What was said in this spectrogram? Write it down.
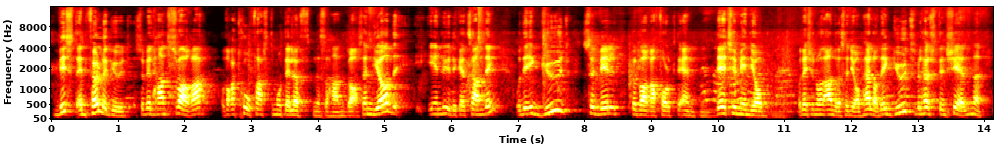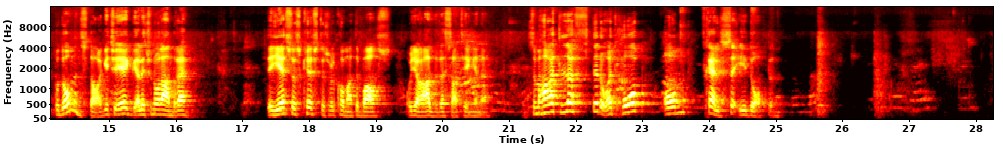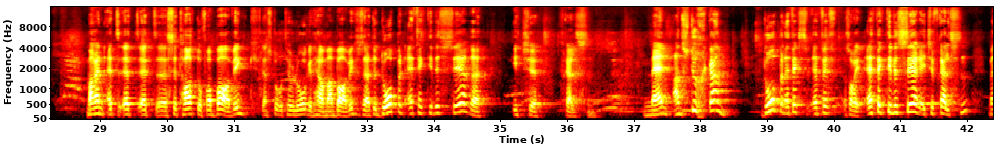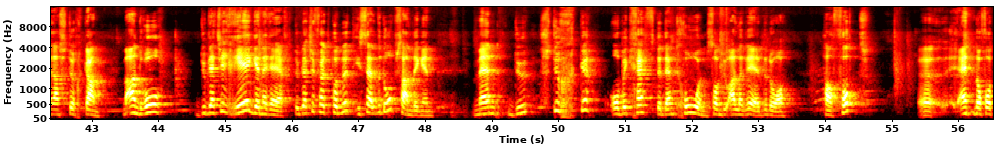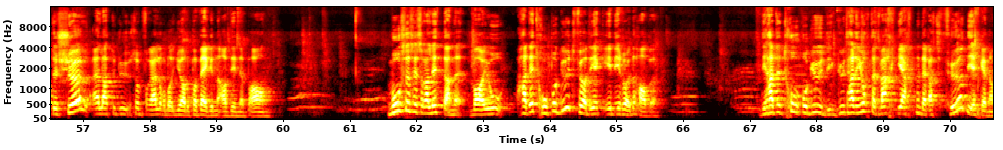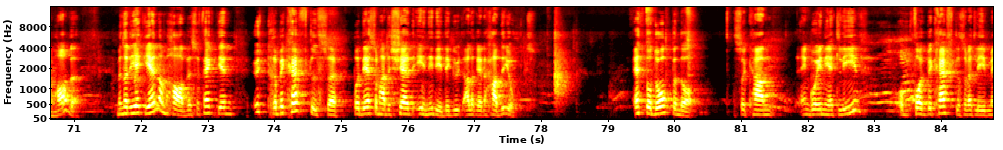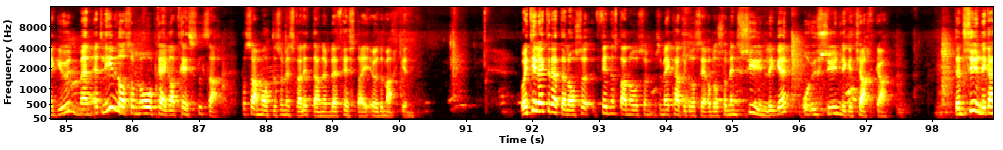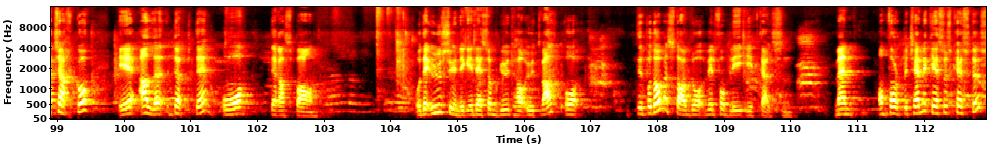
hvis en følger Gud, så vil han svare og være trofast mot de løftene som han ga. Så en gjør det i en lydighetshandling, og det er Gud som vil bevare folk til enden. Det er ikke min jobb, og det er ikke noen andre sin jobb heller. Det er Gud som vil høste inn sjelene på dommens dag, ikke jeg eller ikke noen andre. Det er Jesus Kristus som vil komme tilbake og gjøre alle disse tingene. Så vi har et løfte, da, et håp om frelse i dåpen. Vi har et, et sitat fra Bavink, den store teologen Herman Bavink, som sier at dåpen effektiviserer ikke frelsen, men han styrker den. Dåpen effektiviserer ikke frelsen, men han styrker den. Med andre ord, du blir ikke regenerert, du blir ikke født på nytt i selve dåpshandlingen, men du styrker og bekrefte den troen som du allerede da har fått. Eh, enten du har fått det sjøl, eller at du som foreldre gjør det på vegne av dine barn. Moses og israelittene hadde tro på Gud før de gikk inn i Rødehavet. De hadde tro på Gud. Gud hadde gjort et verk i hjertene deres før de gikk gjennom havet. Men når de gikk gjennom havet, så fikk de en ytre bekreftelse på det som hadde skjedd inni dem, det Gud allerede hadde gjort. Etter dåpen da, så kan en gå inn i et liv og få et bekreftelse av et liv med Gud, men et liv da som også preger av fristelser, på samme måte som israelittene ble frista i ødemarken. Og I tillegg til dette da, så finnes det noe som, som jeg kategoriserer da, som en synlige og usynlige kirke. Den synlige kirka er alle døpte og deres barn. Og det usynlige er det som Gud har utvalgt, og det på dommens dag da vil forbli i frelsen. Men om folk bekjenner Jesus Kristus,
